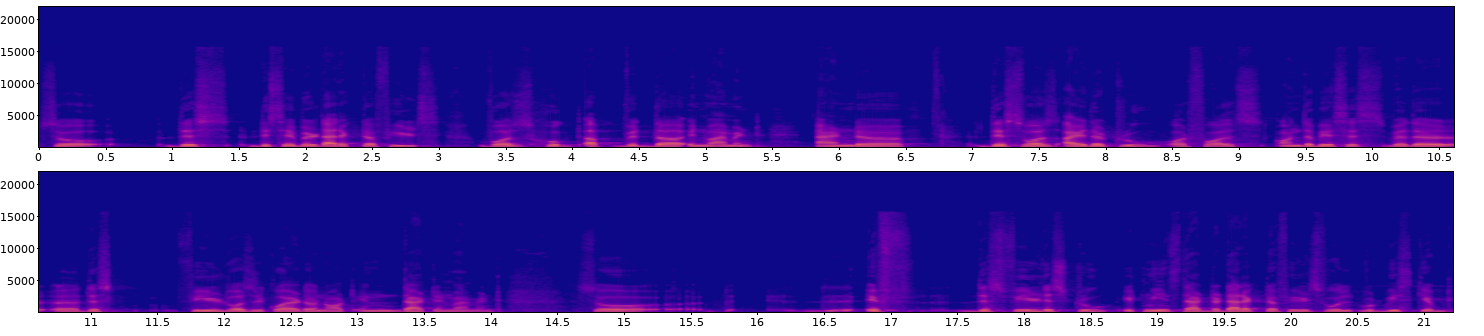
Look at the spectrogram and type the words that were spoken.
So this disabled director fields was hooked up with the environment, and uh, this was either true or false on the basis whether uh, this field was required or not in that environment. So if this field is true, it means that the director fields will, would be skipped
